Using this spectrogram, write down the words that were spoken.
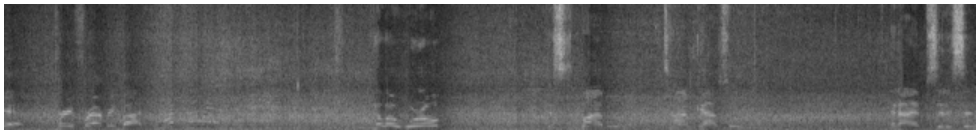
Yeah, pray for everybody. Hello, world. This is Bible Time Kapsule, and I am Citizen.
